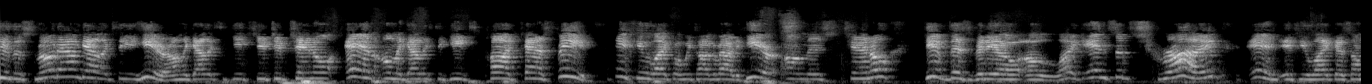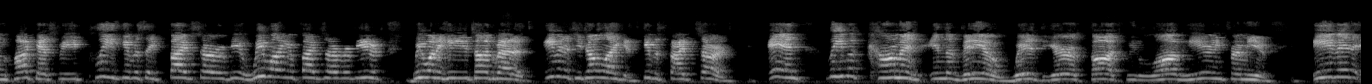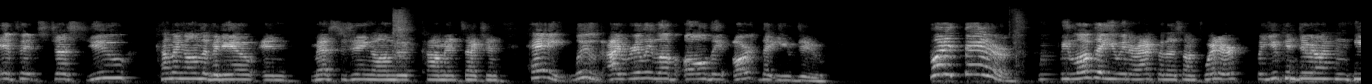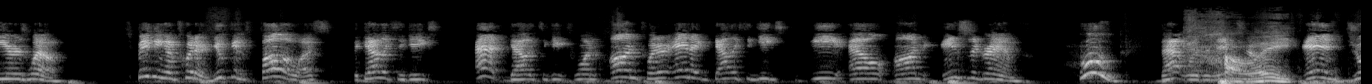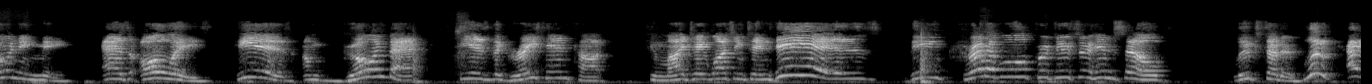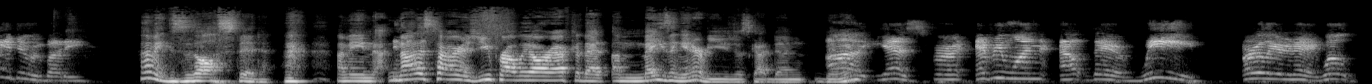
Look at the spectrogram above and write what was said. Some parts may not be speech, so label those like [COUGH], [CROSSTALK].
to the Schmodown Galaxy here on the Galaxy Geeks YouTube channel and on the Galaxy Geeks podcast feed. If you like what we talk about here on this channel, give this video a like and subscribe. And if you like us on the podcast feed, please give us a five star review. We want your five star reviews. We want to hear you talk about us. Even if you don't like us, give us five stars. And leave a comment in the video with your thoughts. We love hearing from you. Even if it's just you coming on the video and messaging on the comment section, hey, Luke, I really love all the art that you do. Put it there. We love that you interact with us on Twitter, but you can do it on here as well. Speaking of Twitter, you can follow us, the Galaxy Geeks, at Galaxy Geeks One on Twitter and at Galaxy Geeks EL on Instagram. Whew, that was an intro. And joining me, as always, he is, I'm going back, he is the Grace Hancock to my Jay Washington. He is the incredible producer himself, Luke Sutter. Luke, how you doing, buddy? I'm exhausted. [LAUGHS] I mean, not as tired as you probably are after that amazing interview you just got done doing. Uh, yes, for everyone out there, we earlier today, well,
